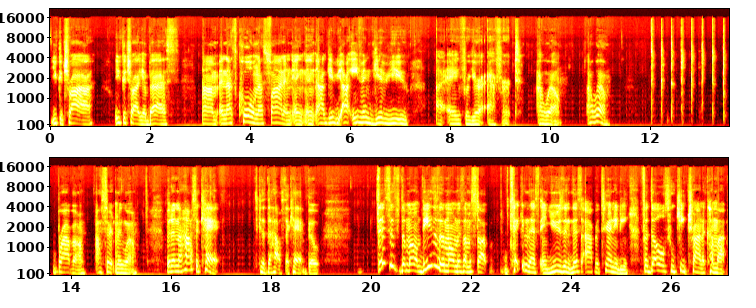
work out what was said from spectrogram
you could try, you could try your best, um, and that's cool and that's fine. And, and, and I'll give you, I'll even give you a A for your effort. I will. I will. Bravo. I certainly will. But in the house of KAT, because the house that KAT built, this is the moment, these are the moments I'm gonna start taking this and using this opportunity for those who keep trying to come up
